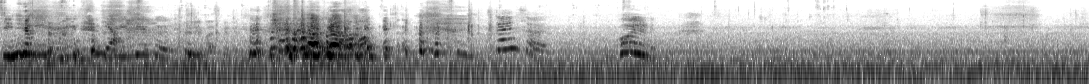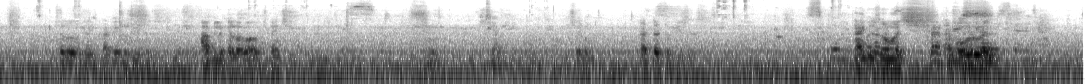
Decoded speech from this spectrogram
Senior. Yeah. Very. Stand, sir. Hold. चलो cutting two pieces आप लोग क्या लगाओ कैंची चलो cut that two pieces thank you so much I am overwhelmed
